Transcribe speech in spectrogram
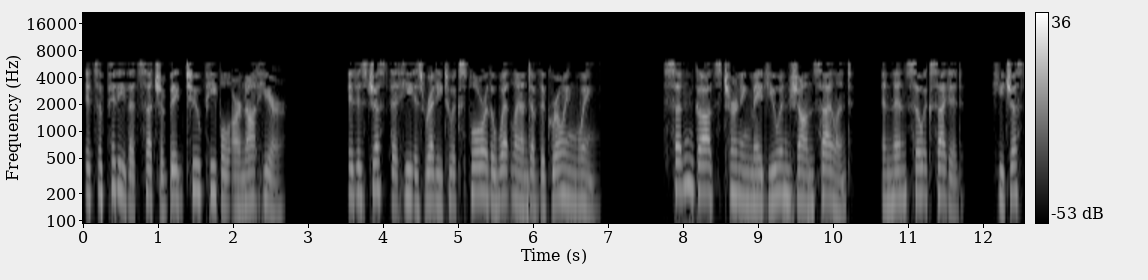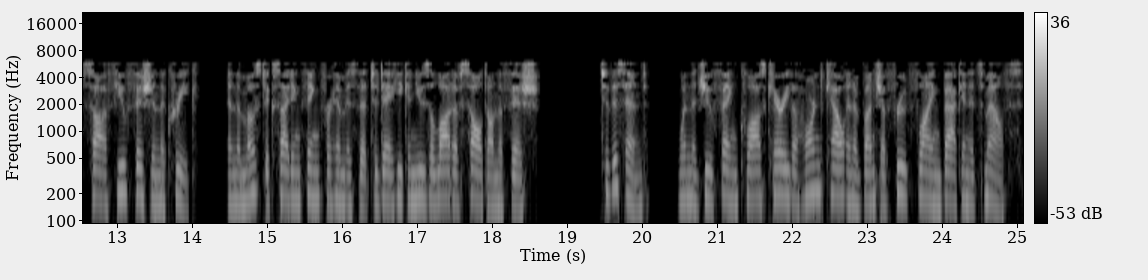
It's a pity that such a big two people are not here. It is just that he is ready to explore the wetland of the growing wing. Sudden God's turning made Yuan Zhan silent, and then so excited, he just saw a few fish in the creek, and the most exciting thing for him is that today he can use a lot of salt on the fish. To this end, when the Zhu Feng claws carried a horned cow and a bunch of fruit flying back in its mouths,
